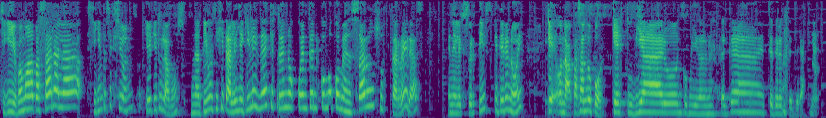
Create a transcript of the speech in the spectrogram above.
Chiquillos, vamos a pasar a la siguiente sección que titulamos Nativos Digitales. Y aquí la idea es que ustedes nos cuenten cómo comenzaron sus carreras en el expertise que tienen hoy. Que, onda, pasando por qué estudiaron, cómo llegaron hasta acá, etcétera, etcétera.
